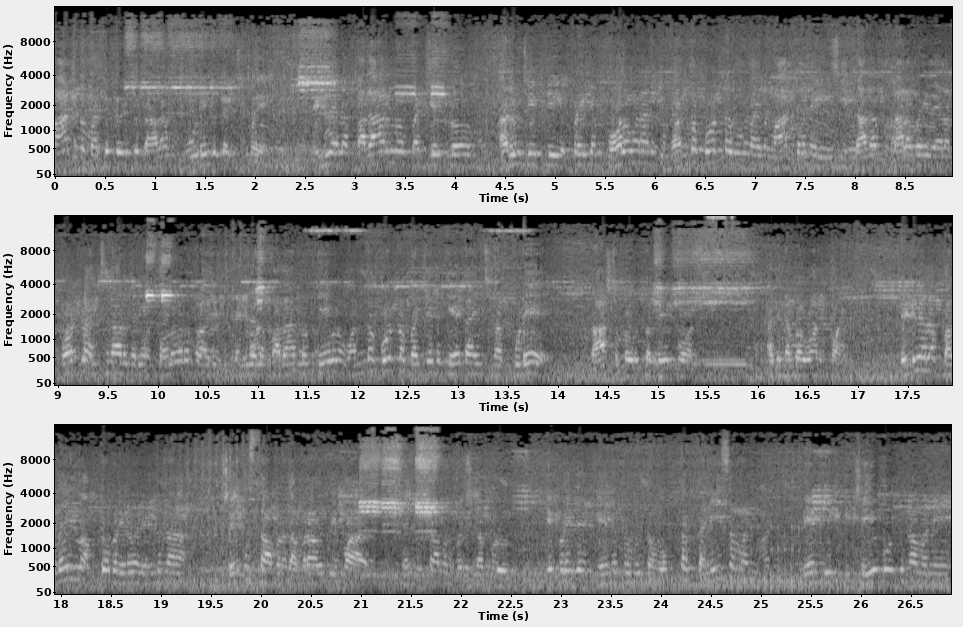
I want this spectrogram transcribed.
మాటను మధ్య పెడుతూ దాదాపు మూడేళ్ళు గడిచిపోయాయి. రెండు వేల పదహారులో బడ్జెట్లో అరుణ్ జైట్లీ ఎప్పుడైతే పోలవరానికి వంద కోట్ల రూపాయలు మాత్రమే ఇచ్చి దాదాపు నలభై వేల కోట్ల అంచనాలు జరిగిన పోలవరం ప్రాజెక్టు రెండు వేల పదహారులో కేవలం వంద కోట్ల బడ్జెట్ కేటాయించినప్పుడే రాష్ట్ర ప్రభుత్వం లేకపోవాలి అది నెంబర్ వన్ పాయింట్ రెండు వేల పదహైదు అక్టోబర్ ఇరవై రెండున శంకుస్థాపనకు అమరావతి పా- శంకుస్థాపనకు వచ్చినప్పుడు ఎప్పుడైతే కేంద్ర ప్రభుత్వం ఒక్క కనీసం అని మేము ఇది చేయబోతున్నామని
